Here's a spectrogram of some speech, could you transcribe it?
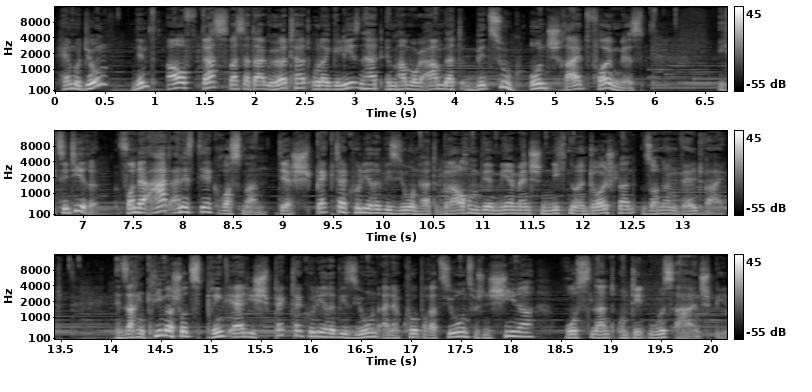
Helmut Jung nimmt auf das, was er da gehört hat oder gelesen hat im Hamburger Abendblatt Bezug und schreibt folgendes. Ich zitiere. Von der Art eines Dirk Rossmann, der spektakuläre Vision hat, brauchen wir mehr Menschen nicht nur in Deutschland, sondern weltweit. In Sachen Klimaschutz bringt er die spektakuläre Vision einer Kooperation zwischen China, Russland und den USA ins Spiel.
